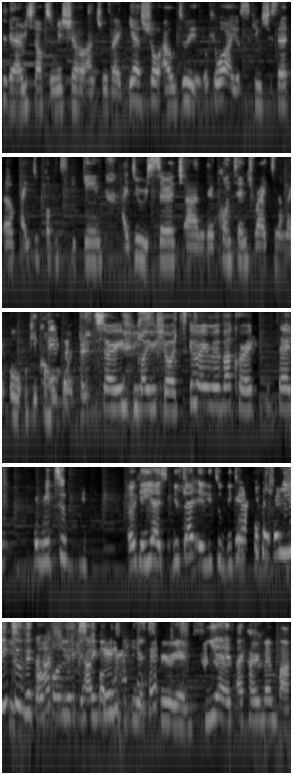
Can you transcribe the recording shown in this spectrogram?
Then I reached out to Michelle, and she was like, "Yeah, sure, I'll do it." Okay, what are your skills? She said, uh, "I do public speaking, I do research, and uh, content writing." I'm like, "Oh, okay, come on board." Sorry, are you short? If I remember correctly, said a little bit Okay, yes, you said a little bit yeah, of public a little bit of public speaking. public speaking experience. yes, I can remember.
